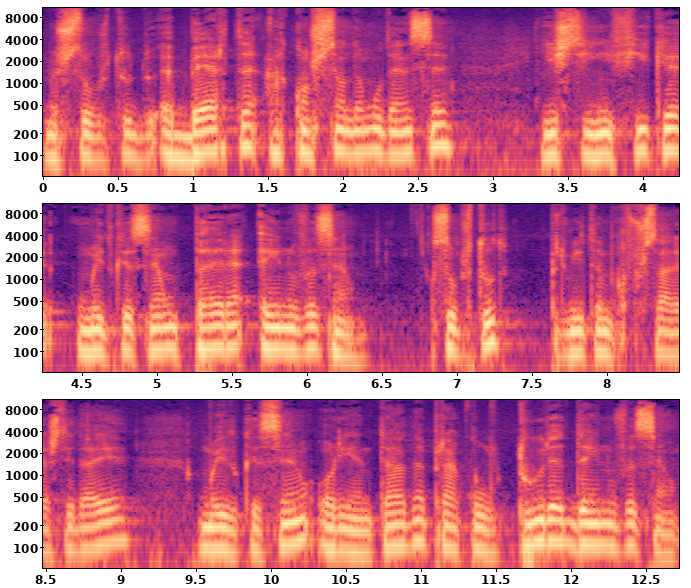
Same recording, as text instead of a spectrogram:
mas, sobretudo, aberta à construção da mudança. Isto significa uma educação para a inovação. Sobretudo, permita-me reforçar esta ideia, uma educação orientada para a cultura da inovação.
